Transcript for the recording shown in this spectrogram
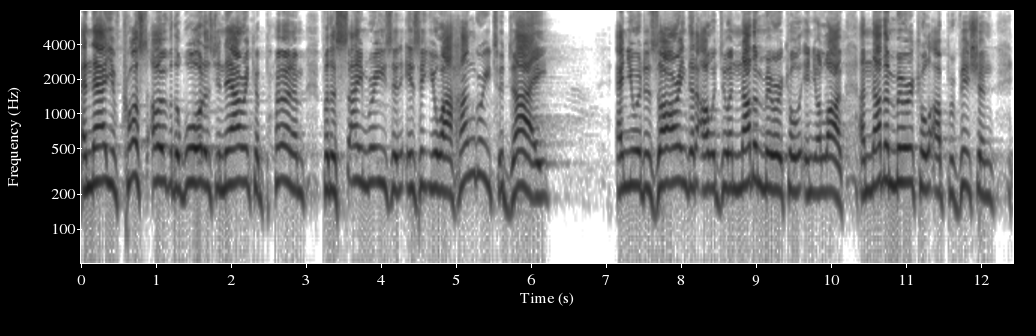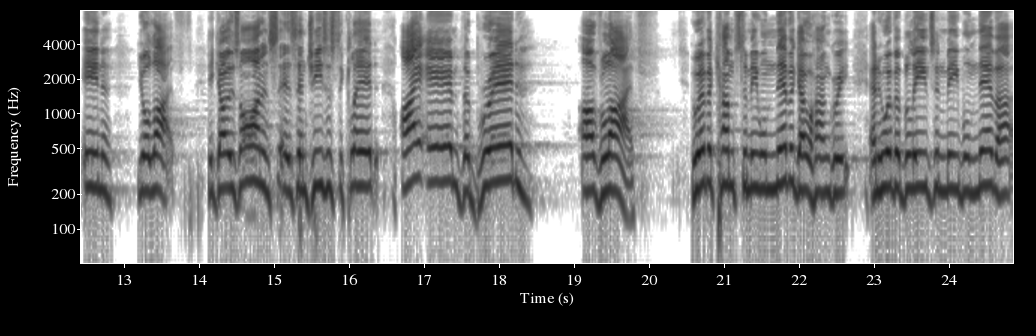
And now you've crossed over the waters, you're now in Capernaum for the same reason is that you are hungry today and you are desiring that I would do another miracle in your life, another miracle of provision in your life. He goes on and says, and Jesus declared, I am the bread of life. Whoever comes to me will never go hungry, and whoever believes in me will never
